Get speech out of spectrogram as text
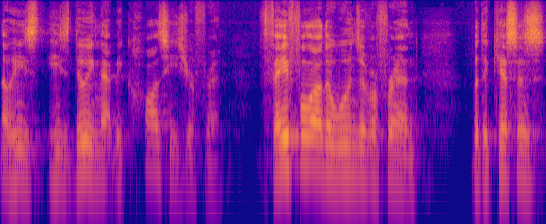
No, he's, he's doing that because he's your friend. Faithful are the wounds of a friend, but the kisses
